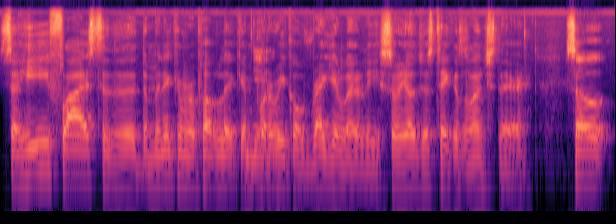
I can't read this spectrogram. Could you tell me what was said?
So he flies to the Dominican Republic and Yeah. Puerto Rico regularly. So he'll just take his lunch there. So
